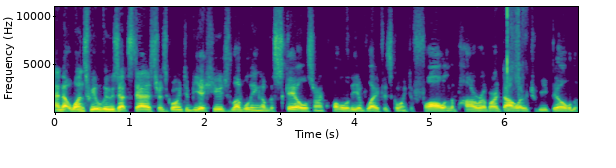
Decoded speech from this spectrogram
and that once we lose that status, there's going to be a huge leveling of the scales, and our quality of life is going to fall, and the power of our dollar to rebuild,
